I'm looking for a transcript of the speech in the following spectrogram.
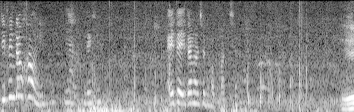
টিফিনটাও খাওনি? না দেখি। এইটা এটা মনে হচ্ছে ঢপ মারছে। এ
